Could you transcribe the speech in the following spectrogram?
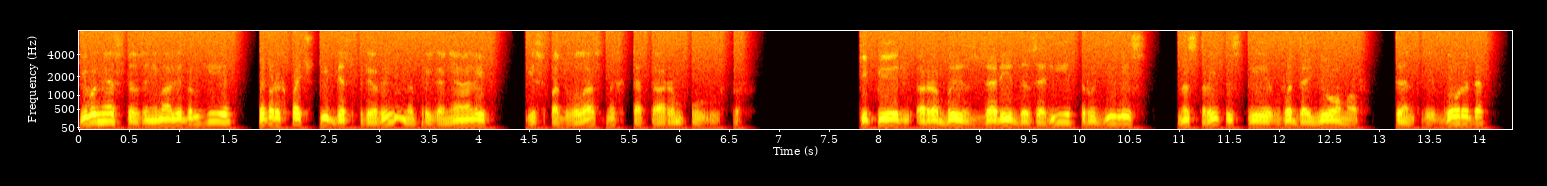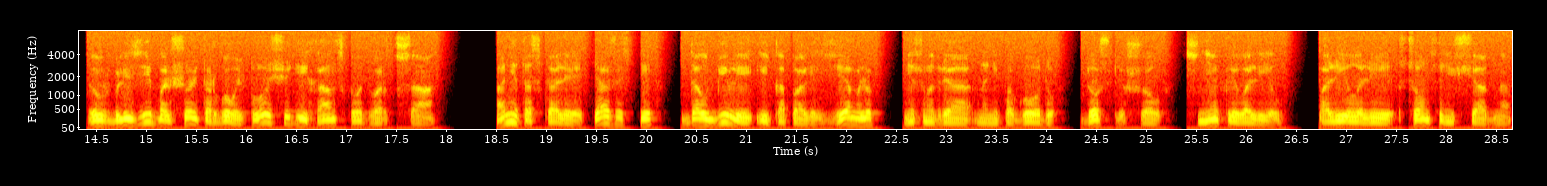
Его место занимали другие, которых почти беспрерывно пригоняли из подвластных татарам улусов. Теперь рабы с зари до зари трудились на строительстве водоемов в центре города, вблизи большой торговой площади и ханского дворца. Они таскали тяжести, долбили и копали землю, несмотря на непогоду, дождь ли шел, снег ли валил, палило ли солнце нещадно.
